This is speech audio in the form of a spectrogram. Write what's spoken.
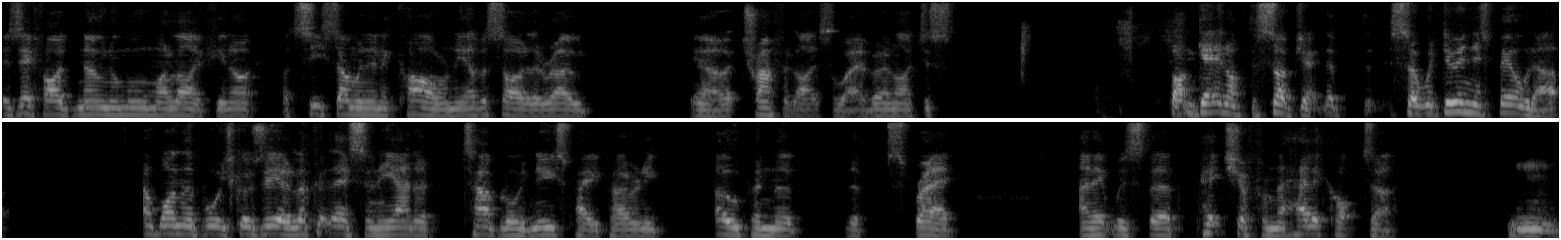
as if i'd known them all my life you know? I'd see someone in a car on the other side of the road you know at traffic lights or whatever and i just but i'm getting off the subject. So we're doing this build up and one of the boys goes, "Here, look at this," and he had a tabloid newspaper, and he opened the the spread, and it was the picture from the helicopter mm.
